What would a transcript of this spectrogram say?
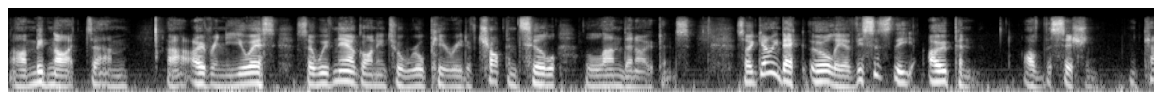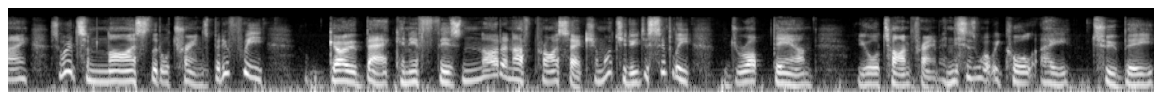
uh, midnight um, uh, over in the US so we've now gone into a real period of chop until London opens. So going back earlier this is the open of the session okay so we had some nice little trends but if we go back and if there's not enough price action what you do just simply drop down your time frame and this is what we call a 2b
